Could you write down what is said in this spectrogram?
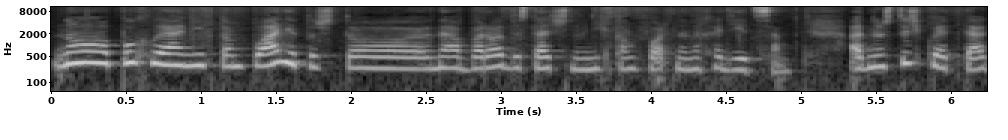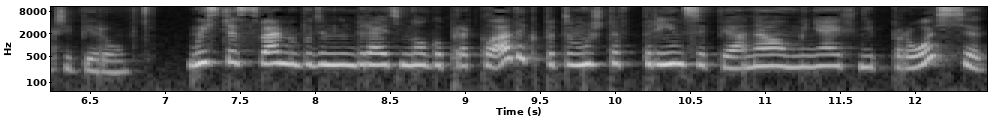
но пухлые они в том плане, то что наоборот достаточно в них комфортно находиться. Одну штучку я также беру. Мы сейчас с вами будем набирать много прокладок, потому что, в принципе, она у меня их не просит.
